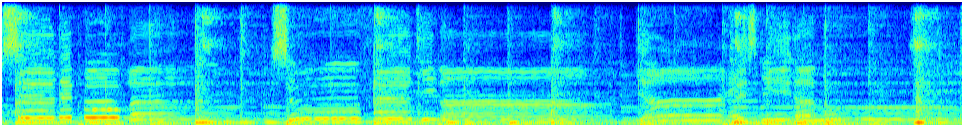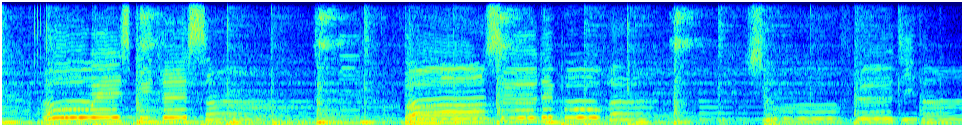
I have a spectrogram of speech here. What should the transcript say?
force des pauvres, souffle divin. Viens, Esprit d'amour, ô Esprit très saint, force des pauvres, souffle divin.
